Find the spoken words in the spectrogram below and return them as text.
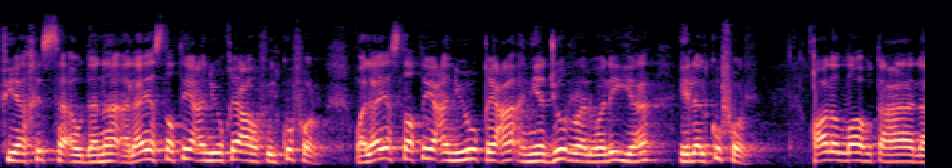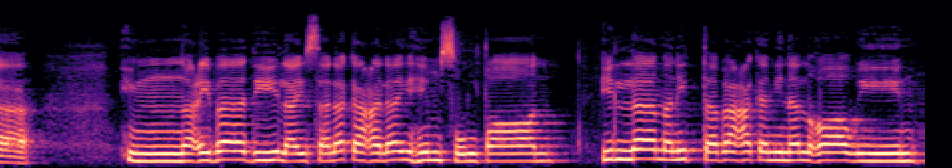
فيها خسة أو دناءة لا يستطيع أن يوقعه في الكفر ولا يستطيع أن يوقع أن يجر الولي إلى الكفر. قال الله تعالى إن عبادي ليس لك عليهم سلطان إلا من اتبعك من الغاوين.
